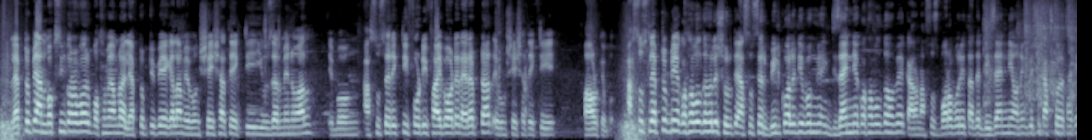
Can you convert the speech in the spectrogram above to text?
ল্যাপটপটি আনবক্সিং করার পর প্রথমে আমরা ল্যাপটপটি পেয়ে গেলাম এবং সেই সাথে একটি ইউজার ম্যানুয়াল এবং আসুসের একটি ফোর্টি ফাইভ ওয়াটের অ্যাডাপ্টার এবং সেই সাথে একটি পাওয়ার কেবল আসুস ল্যাপটপ নিয়ে কথা বলতে হলে শুরুতে আসুসের বিল কোয়ালিটি এবং ডিজাইন নিয়ে কথা বলতে হবে, কারণ আসুস বরাবরই তাদের ডিজাইন নিয়ে অনেক বেশি কাজ করে থাকে।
